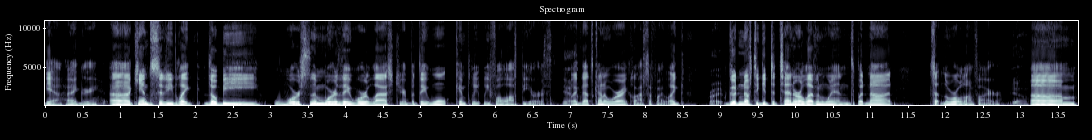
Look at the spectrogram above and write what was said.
Yeah, I agree. Uh, Kansas City, like they'll be worse than where they were last year, but they won't completely fall off the earth. Yeah. Like that's kind of where I classify. Like Right. good enough to get to ten or eleven wins, but not setting the world on fire. Yeah. Um,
